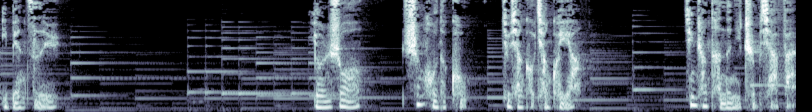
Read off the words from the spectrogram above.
一边自愈？有人说，生活的苦就像口腔溃疡，经常疼得你吃不下饭。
